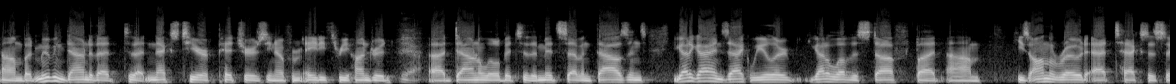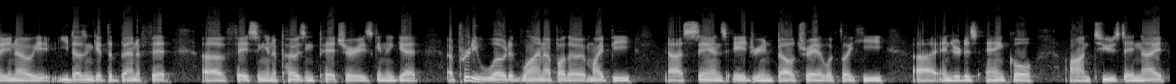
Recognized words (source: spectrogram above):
Um, but moving down to that to that next tier of pitchers, you know, from 8,300 yeah. uh, down a little bit to the mid 7,000s, you got a guy in Zack Wheeler. You got to love the stuff, but um, he's on the road at Texas, so you know he, he doesn't get the benefit of facing an opposing pitcher. He's going to get a pretty loaded lineup, although it might be uh, Sans Adrian Beltre. It looked like he uh, injured his ankle on Tuesday night.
